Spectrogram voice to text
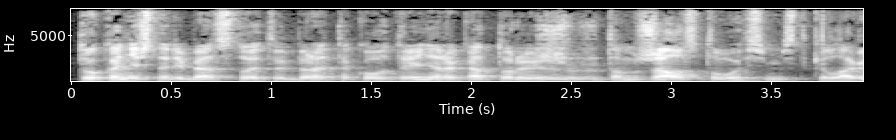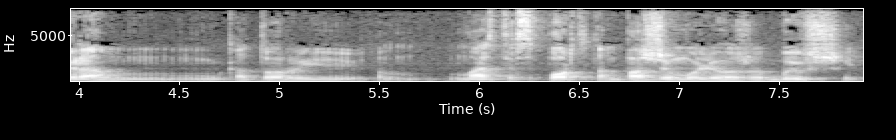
то, конечно, ребят, стоит выбирать такого тренера, который там жал 180 килограмм, который там, мастер спорта там по жиму лежа, бывший.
